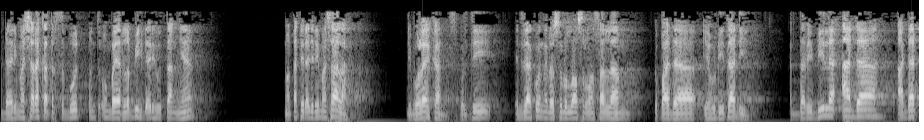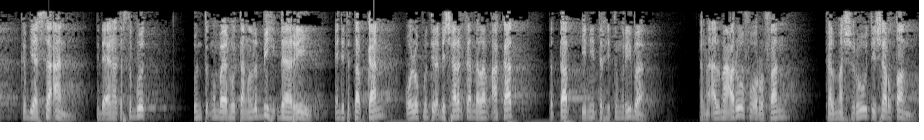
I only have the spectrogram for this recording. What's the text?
dari masyarakat tersebut untuk membayar lebih dari hutangnya, maka tidak jadi masalah. Dibolehkan seperti yang dilakukan Rasulullah SAW kepada Yahudi tadi. Tetapi bila ada adat kebiasaan di daerah tersebut untuk membayar hutang lebih dari yang ditetapkan, walaupun tidak disyaratkan dalam akad, tetap ini terhitung riba. Karena al-ma'ruf urfan kal masyruti syartan.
